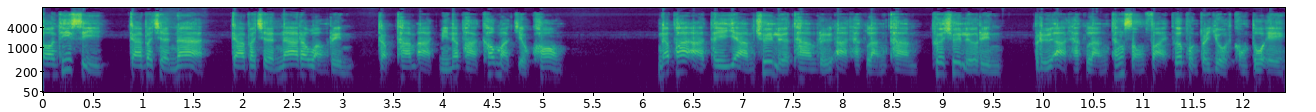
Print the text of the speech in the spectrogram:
ตอนที่สี่การเผชิญหน้า การเผชิญหน้าระหว่างริน กับไทม์อาจมีนภาเข้ามาเกี่ยวข้องนภาอาจพยายามช่วยเหลือไทม์หรืออาจหักหลังไทม์เพื่อช่วยเหลือริน หรืออาจหักหลังทั้งสองฝ่ายเพื่อผลประโยชน์ของตัวเอง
